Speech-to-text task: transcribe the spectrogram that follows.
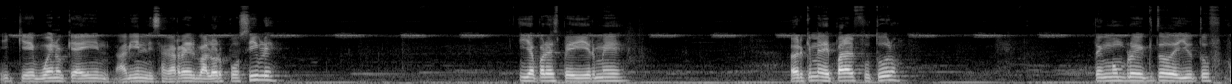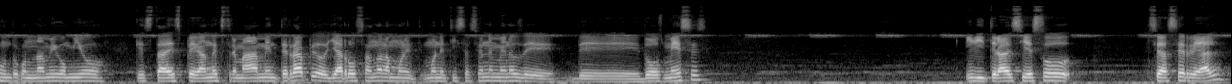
Y qué bueno que hay, alguien les agarre el valor posible. Y ya para despedirme a ver qué me depara el futuro. Tengo un proyecto de YouTube junto con un amigo mío que está despegando extremadamente rápido, ya rozando la monetización en menos de, dos meses. Y literal, si eso se hace real,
